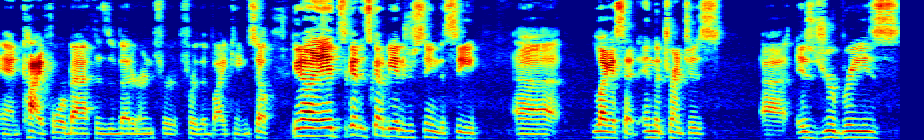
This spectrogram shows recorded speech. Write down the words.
and Kai Forbath is a veteran for for the Vikings. So you know, it's gonna, it's going to be interesting to see. Uh, like I said, in the trenches, uh, is Drew Brees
